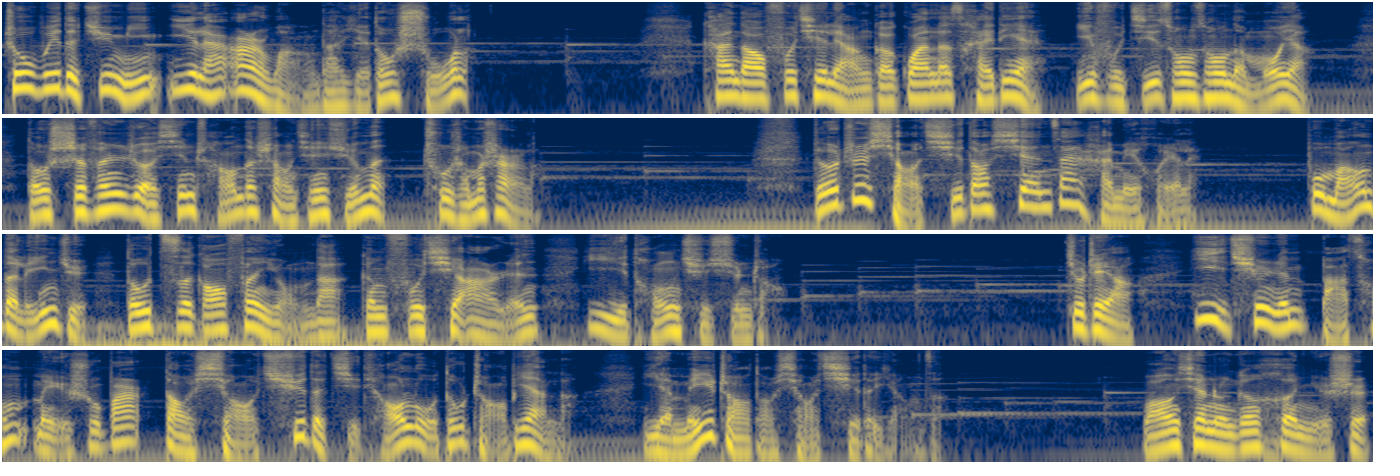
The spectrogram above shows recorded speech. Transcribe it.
周围的居民一来二往的也都熟了。看到夫妻两个关了菜店，一副急匆匆的模样，都十分热心肠的上前询问出什么事儿了。得知小齐到现在还没回来，不忙的邻居都自告奋勇的跟夫妻二人一同去寻找。就这样，一群人把从美术班到小区的几条路都找遍了，也没找到小齐的影子。王先生跟贺女士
